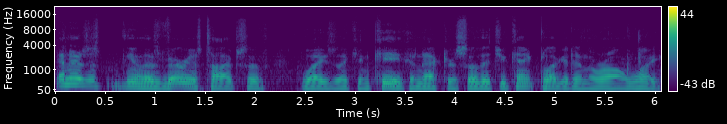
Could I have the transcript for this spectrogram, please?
and there's a, you know there's various types of ways they can key a connector so that you can't plug it in the wrong way.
